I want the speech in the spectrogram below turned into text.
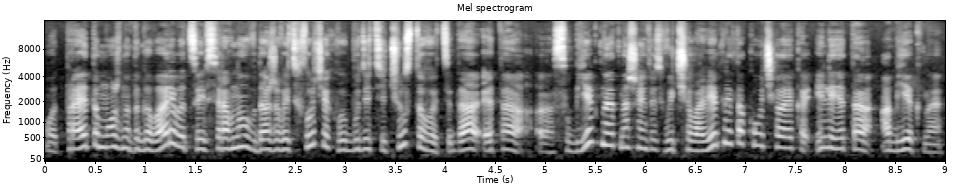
Вот, про это можно договариваться, и все равно даже в этих случаях вы будете чувствовать, да, это э, субъектное отношение, то есть вы человек для такого человека или это объектное.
